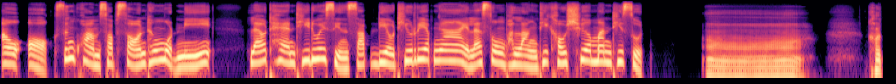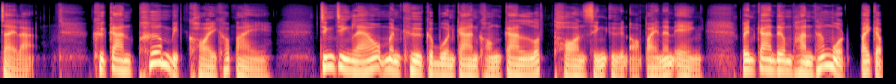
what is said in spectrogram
เอาออกซึ่งความซับซ้อนทั้งหมดนี้ แล้วแทนที่ด้วยสินทรัพย์เดียวที่เรียบง่าย และทรงพลังที่เขาเชื่อมั่นที่สุดอ๋อเข้าใจละคือการเพิ่มบิตคอยน์เข้าไป จริงๆ แล้วมันคือกระบวนการของการลดทอนสิ่งอื่นออกไปนั่นเอง เป็นการเดิมพันทั้งหมดไปกับ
